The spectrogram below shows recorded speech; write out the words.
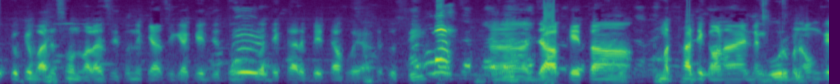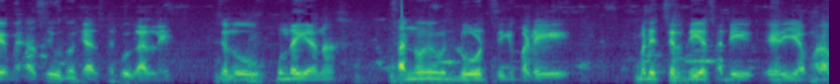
ਕਿਉਂਕਿ ਵਾਰਿਸ ਹੋਣ ਵਾਲਾ ਸੀ ਤੇ ਉਹਨੇ ਕਿਹਾ ਸੀਗਾ ਕਿ ਜਦੋਂ ਤੁਹਾਡੇ ਘਰ ਬੇਟਾ ਹੋਇਆ ਤੇ ਤੁਸੀਂ ਅਹ, ਜਾ ਕੇ ਤਾਂ ਮੱਥਾ ਟਿਕਾਉਣਾ ਹੈ ਲੰਗੂਰ ਬਣਾਉਂਗੇ। ਮੈਂ ਅਸੀਂ ਉਦੋਂ ਕਿਹਾ ਸੀ ਕੋਈ ਗੱਲ ਨਹੀਂ ਚਲੋ ਹੁੰਦਾ ਹੀ ਹੈ ਨਾ। ਸਾਨੂੰ ਲੋੜ ਸੀ ਕਿ ਬੜੇ ਬੜੇ ਚਿਰ ਦੀ ਹੈ ਸਾਡੀ ਜਿਹੜੀ ਆ ਮਰਾ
